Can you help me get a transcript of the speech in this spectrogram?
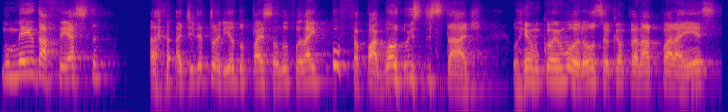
No meio da festa, a, diretoria do Pai Sandu foi lá e puf, apagou a luz do estádio. O Remo comemorou seu campeonato paraense.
